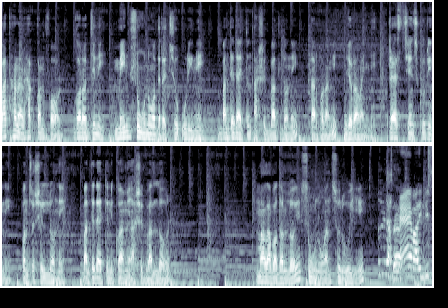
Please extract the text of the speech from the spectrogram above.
বাথানার হাক্কন ফর। গরজ যিনি মেইন সুমুনু ওদের উড়িনি বানতে দায়িত্ব আশীর্বাদ লনে তারপর আমি জোড়া বাইনি ড্রেস চেঞ্জ করিনি পঞ্চশীল লনে বানতে দায়িত্ব নিকো আমি আশীর্বাদ লোর মালা বদল লই সুমুলুয়ান শুরু ইয়ে হ্যাঁ বাড়ি দিস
